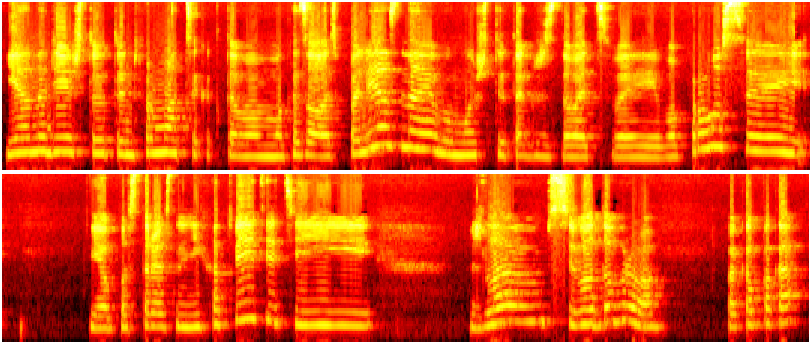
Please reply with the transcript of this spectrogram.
Я надеюсь, что эта информация как-то вам оказалась полезной. Вы можете также задавать свои вопросы. Я постараюсь на них ответить. И желаю вам всего доброго. Пока-пока.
